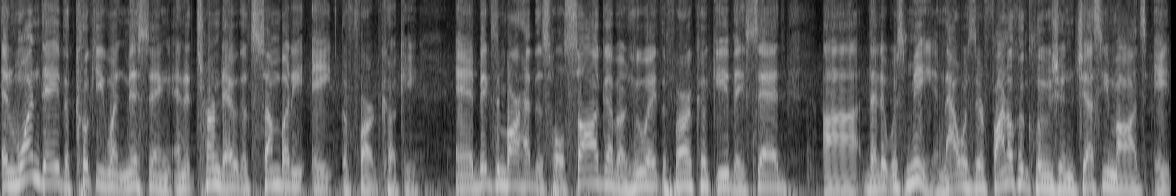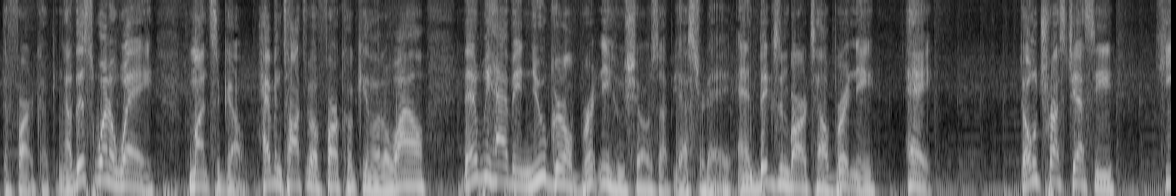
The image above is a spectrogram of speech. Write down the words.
And one day, the cookie went missing, and it turned out that somebody ate the fart cookie. And Biggs and Barr had this whole saga about who ate the fart cookie. They said uh, that it was me, and that was their final conclusion. Jesse Mons ate the fart cookie. Now, this went away months ago. Haven't talked about fart cookie in a little while. Then we have a new girl, Brittany, who shows up yesterday. And Biggs and Barr tell Brittany, hey, don't trust Jesse. He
